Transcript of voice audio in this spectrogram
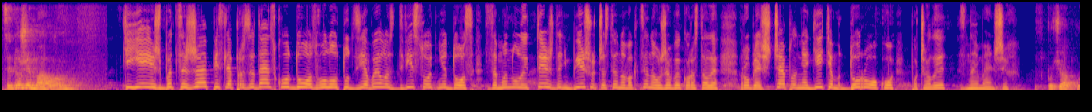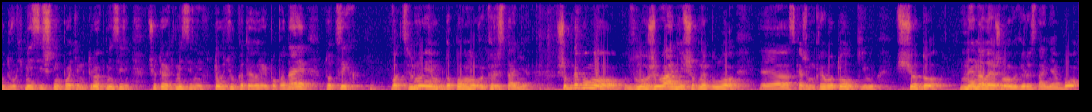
Це дуже мало. Тієї ж БЦЖ після президентського дозволу тут з'явилось дві сотні доз. За минулий тиждень більшу частину вакцини вже використали. Роблять щеплення дітям до року. Почали з найменших. Спочатку двохмісячних, потім трьохмісячних, чотирьохмісячних. Хто в цю категорію попадає, то цих вакцинуємо до повного використання. Щоб не було зловживань, щоб не було, е, скажімо, кривотолків щодо неналежного використання або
